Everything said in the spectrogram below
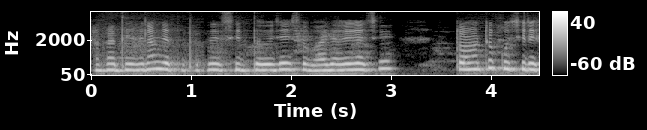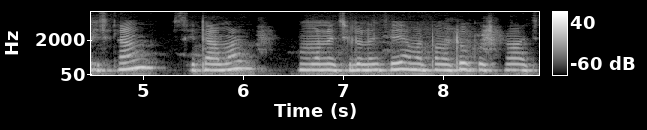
ঢাকা দিয়ে দিলাম যাতে তাড়াতাড়ি সিদ্ধ হয়ে যায়, সব ভাজা হয়ে গেছে। টমেটো কুচি রেখেছিলাম, সেটা আমার মনে ছিল না যে আমার টমেটো বসানো আছে।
